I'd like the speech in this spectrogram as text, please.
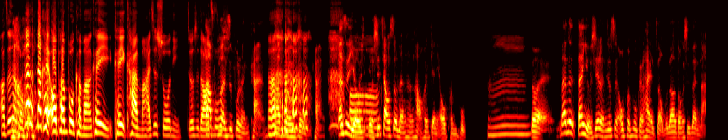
哦，真的吗？那那可以 open book 吗？可以可以看吗？还是说你就是都要？大部分是不能看，大部分不能看。但是有、哦、有些教授人很好，会给你 open book。嗯，对，那那但有些人就是 open book，他也找不到东西在哪，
